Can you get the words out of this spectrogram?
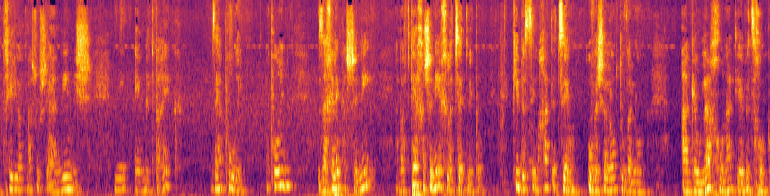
מתחיל להיות משהו שאני מש... אה, מתפרק. זה הפורים. הפורים זה החלק השני, המפתח השני איך לצאת מפה. כי בשמחה תצאו, ובשלום תובלון. הגאולה האחרונה תהיה בצחוק.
